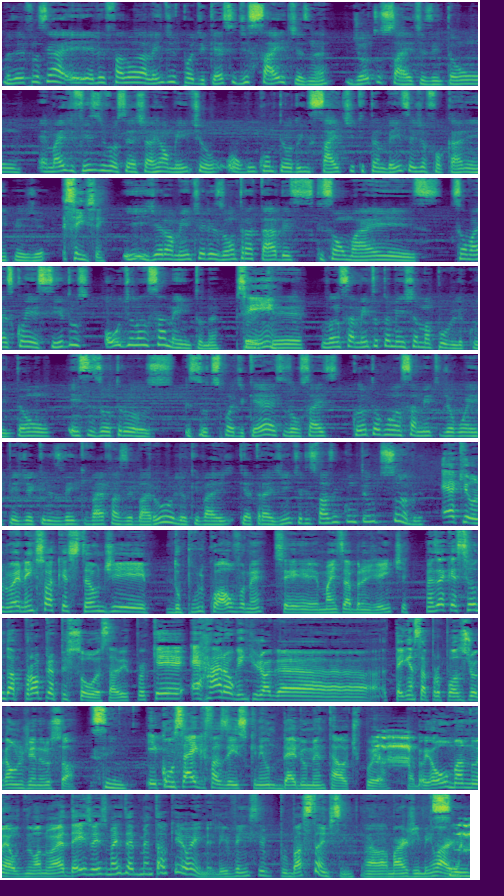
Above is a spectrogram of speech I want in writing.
Mas ele falou assim: ah, ele falou além de podcast, de sites, né? De outros sites. Então é mais difícil de você achar realmente algum conteúdo em site que também seja focado em RPG. Sim, sim. E, e geralmente eles vão tratar desses que são mais. São mais conhecidos ou de lançamento, né? Sim. Porque lançamento também chama público. Então, esses outros, esses outros podcasts ou sites, quanto algum lançamento de algum RPG que eles veem que vai fazer barulho, que vai que atrai gente, eles fazem conteúdo sobre. É aquilo, não é nem só a questão de do público-alvo, né? Ser mais abrangente, mas é a questão da própria pessoa, sabe? Porque é raro alguém que joga. tem essa proposta de jogar um gênero só. Sim. E consegue fazer isso que nem um débil mental, tipo eu. sabe? Ou o Manuel. O Manuel é 10 vezes mais débil mental que eu ainda. Ele vence por bastante, sim. É uma margem bem larga. Sim.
